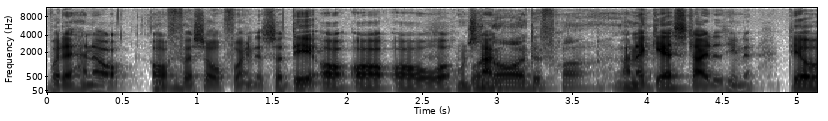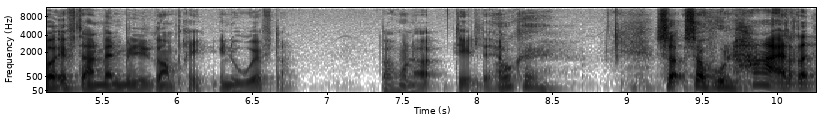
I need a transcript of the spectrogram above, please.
hvordan han har opført sig over for hende. Så det, og, og, og hun Hvornår er det fra? han har gaslightet hende. Det var efter, han vandt Melodi Grand Prix en uge efter, hvor hun har delt det her. Okay. Så, så hun har allerede,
